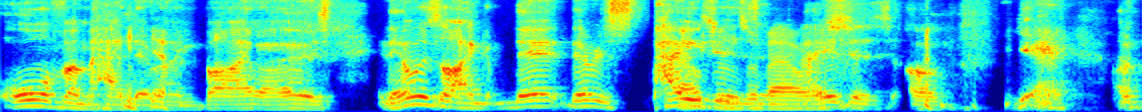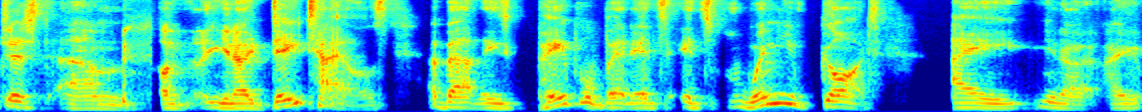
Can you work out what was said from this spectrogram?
all of them had their yeah. own bios. There was like there there is pages of and pages of yeah of just um of you know details about these people. But it's it's when you've got a you know a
